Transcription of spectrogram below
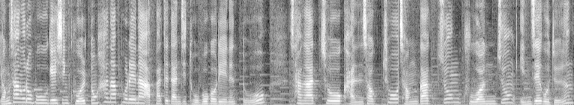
영상으로 보고 계신 9월동 하나포레나 아파트 단지 도보거리에는 또 상하초, 간석초, 정각중, 구원중, 인제고 등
